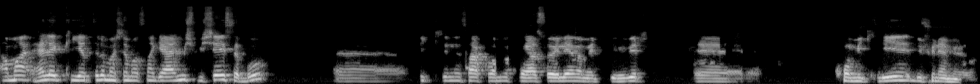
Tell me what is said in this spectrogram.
ama hele ki yatırım aşamasına gelmiş bir şeyse bu e, fikrini saklamak veya söyleyememek gibi bir e, komikliği düşünemiyorum.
